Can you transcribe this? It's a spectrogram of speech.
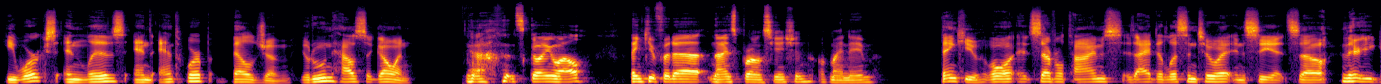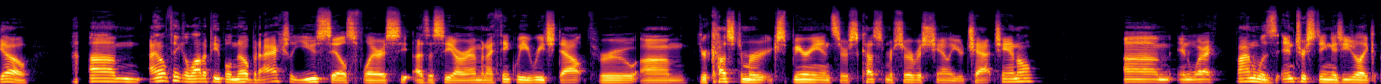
He works and lives in Antwerp, Belgium. Jeroen, how's it going? Yeah, it's going well. Thank you for the nice pronunciation of my name. Thank you. Well, several times I had to listen to it and see it. So there you go. Um, I don't think a lot of people know, but I actually use SalesFlare as, as a CRM, and I think we reached out through um, your customer experience or customer service channel, your chat channel. Um, and what I found was interesting is you're like,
